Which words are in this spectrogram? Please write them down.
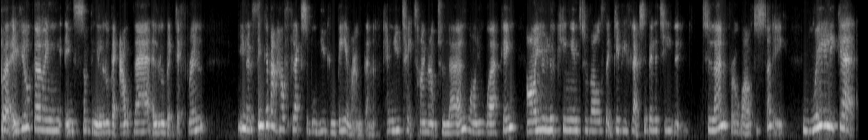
But if you're going into something a little bit out there, a little bit different, you know, think about how flexible you can be around that. Can you take time out to learn while you're working? Are you looking into roles that give you flexibility to learn for a while, to study? Really get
